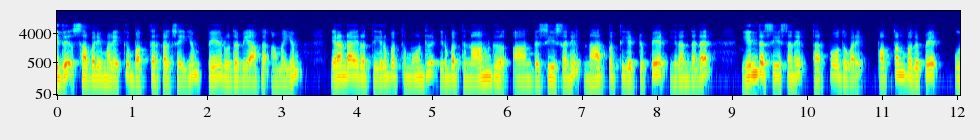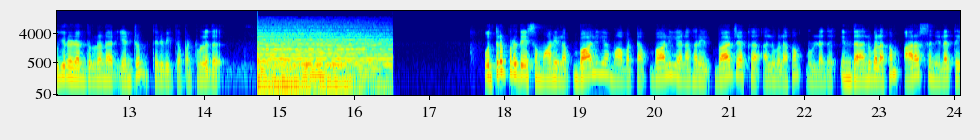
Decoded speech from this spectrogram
இது சபரிமலைக்கு பக்தர்கள் செய்யும் பேருதவியாக அமையும். இரண்டாயிரத்து இருபத்தி மூன்று இருபத்தி நான்கு ஆண்டு சீசனில் நாற்பத்தி எட்டு பேர் இறந்தனர். இந்த சீசனில் தற்போது வரை பத்தொன்பது பேர் உயிரிழந்துள்ளனர் என்றும் தெரிவிக்கப்பட்டுள்ளது. உத்தரப்பிரதேச மாநிலம் பாலியா மாவட்டம் பாலியா நகரில் பாஜக அலுவலகம் உள்ளது. இந்த அலுவலகம் அரசு நிலத்தை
